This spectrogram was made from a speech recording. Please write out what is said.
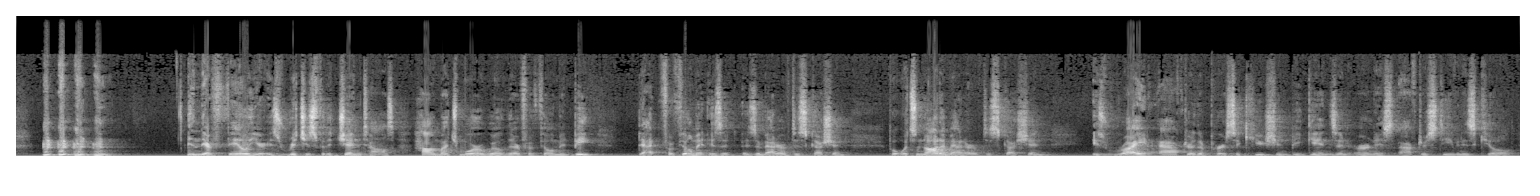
and their failure is riches for the Gentiles, how much more will their fulfillment be? that fulfillment is a, is a matter of discussion. But what's not a matter of discussion is right after the persecution begins in earnest, after Stephen is killed,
